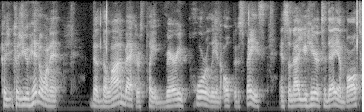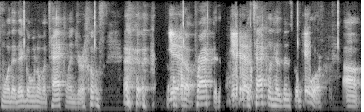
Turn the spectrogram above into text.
because because you hit on it the, the linebackers played very poorly in open space. And so now you hear today in Baltimore that they're going over tackling drills. yeah. Up practice. Yeah. Because tackling has been so poor. Um,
